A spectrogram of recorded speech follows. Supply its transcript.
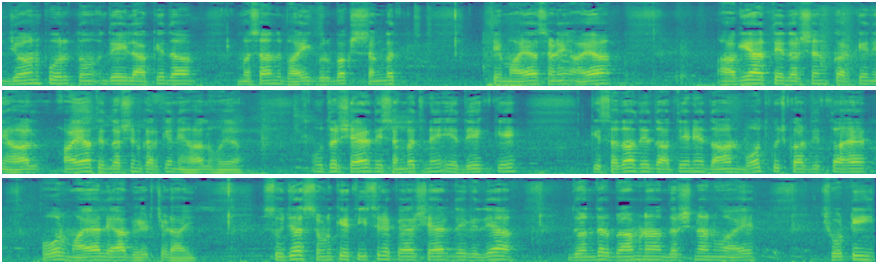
ਜੌਨਪੁਰ ਤੋਂ ਦੇ ਇਲਾਕੇ ਦਾ ਮਸੰਦ ਭਾਈ ਗੁਰਬਖਸ਼ ਸੰਗਤ ਤੇ ਮਾਇਆ ਸਣੇ ਆਇਆ। ਆ ਗਿਆ ਤੇ ਦਰਸ਼ਨ ਕਰਕੇ ਨਿਹਾਲ, ਆਇਆ ਤੇ ਦਰਸ਼ਨ ਕਰਕੇ ਨਿਹਾਲ ਹੋਇਆ। ਉਧਰ ਸ਼ਹਿਰ ਦੀ ਸੰਗਤ ਨੇ ਇਹ ਦੇਖ ਕੇ ਕਿ ਸਦਾ ਦੇ ਦਾਤੇ ਨੇ ਦਾਨ ਬਹੁਤ ਕੁਝ ਕਰ ਦਿੱਤਾ ਹੈ, ਹੋਰ ਮਾਇਆ ਲਿਆ ਭੇਟ ਚੜਾਈ ਸੁਜਸ ਸੁਣ ਕੇ ਤੀਸਰੇ ਪੈਰ ਸ਼ਹਿਰ ਦੇ ਵਿਦਿਆ ਦੁਰੰਦਰ ਬ੍ਰਾਹਮਣਾ ਦਰਸ਼ਨਾਂ ਨੂੰ ਆਏ। ਛੋਟੀ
